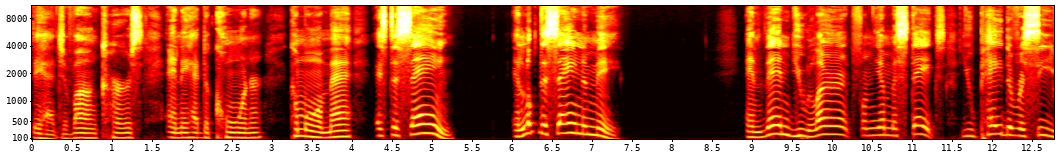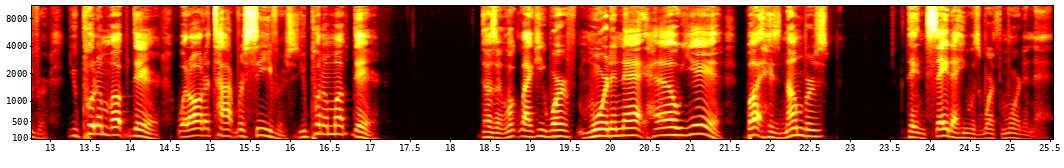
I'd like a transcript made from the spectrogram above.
they had Jevon Kearse, and they had the corner. Come on, man. It's the same. It looked the same to me. And then you learned from your mistakes. You paid the receiver. You put him up there with all the top receivers. You put him up there. Does it look like he worth more than that? Hell yeah. But his numbers didn't say that he was worth more than that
